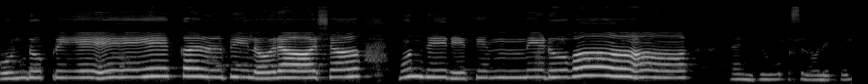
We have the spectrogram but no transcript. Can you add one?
ഉണ്ടു പ്രിയേ കൽബിലൊരാശ മുന്തിരി തിന്നിടുവാ. Thank you. Assalamualaikum.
